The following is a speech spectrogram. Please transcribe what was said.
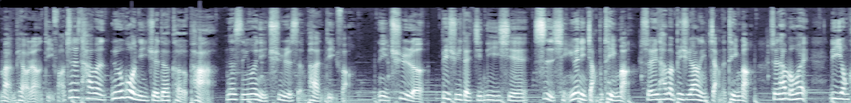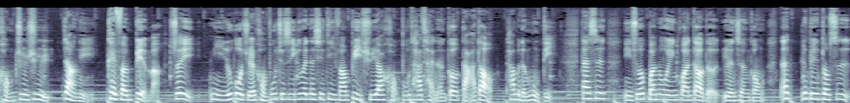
蛮漂亮的地方，就是他们如果你觉得可怕，那是因为你去了审判地方，你去了必须得经历一些事情，因为你讲不听嘛，所以他们必须让你讲的听嘛，所以他们会利用恐惧去让你可以分辨嘛，所以。你如果觉得恐怖，就是因为那些地方必须要恐怖，它才能够达到他们的目的。但是你说关洛音关到的元神宫，那那边都是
